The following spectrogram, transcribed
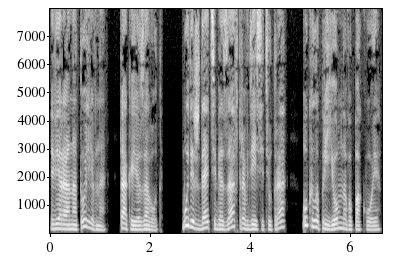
Вера Анатольевна, так ее зовут, будет ждать тебя завтра в 10 утра около приемного покоя.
